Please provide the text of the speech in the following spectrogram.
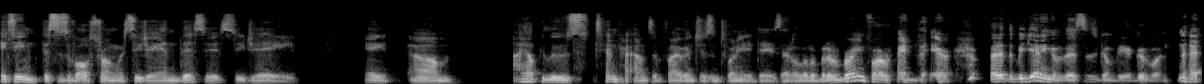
Hey team, this is Evolve Strong with CJ, and this is CJ. Hey, um, I help you lose 10 pounds and five inches in 28 days. Had a little bit of a brain fart right there, right at the beginning of this. This is going to be a good one.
